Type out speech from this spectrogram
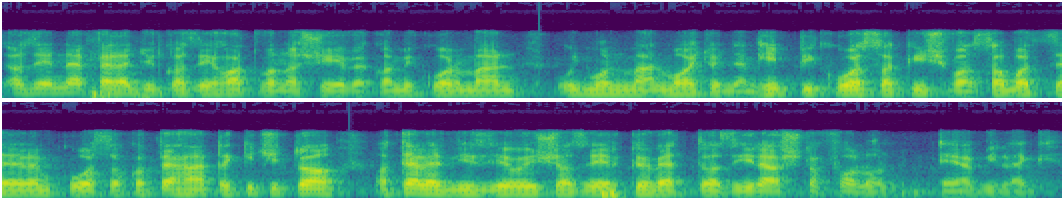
azért ne feledjük azért 60-as évek, amikor már úgymond már majd, hogy nem hippi korszak is van, szabadszerelem korszaka, tehát egy kicsit a, a televízió is azért követte az írást a falon, elvileg.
